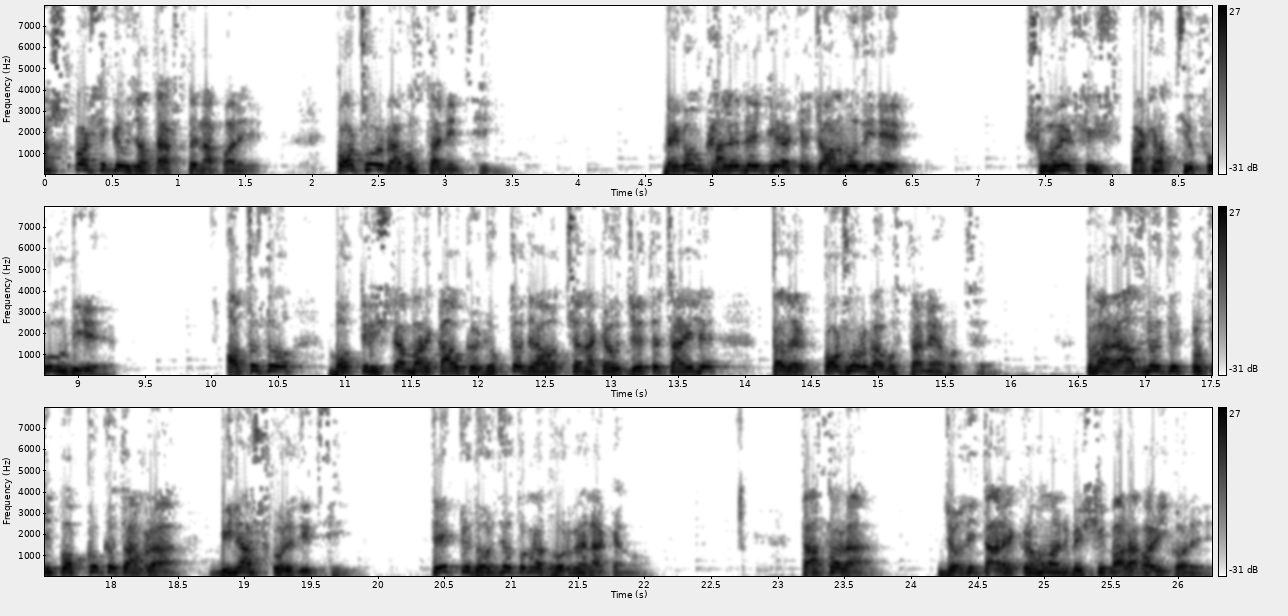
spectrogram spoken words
আশপাশে কেউ যাতে আসতে না পারে, কঠোর ব্যবস্থা নিচ্ছি। বেগম খালেদা জিয়াকে জন্মদিনের শুভেচ্ছিস পাঠাচ্ছি ফুল দিয়ে। অথচ বত্রিশ নম্বরে কাউকে ঢুকতে দেওয়া হচ্ছে না, কেউ যেতে চাইলে তাদের কঠোর ব্যবস্থা নেওয়া হচ্ছে। তোমার রাজনৈতিক প্রতিপক্ষকে তো আমরা বিনাশ করে দিচ্ছি। একটু ধৈর্য তোমরা ধরবে না কেন? তাছাড়া, যদি তারেক রহমান বেশি বাড়াবাড়ি করে,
